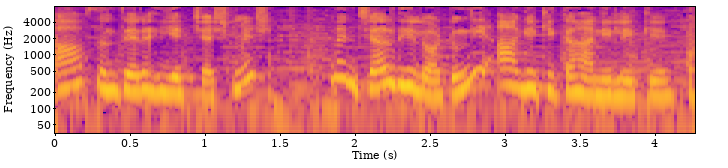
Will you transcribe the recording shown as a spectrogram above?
आप सुनते रहिए चश्मिश मैं जल्द ही लौटूँगी आगे की कहानी लेके।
